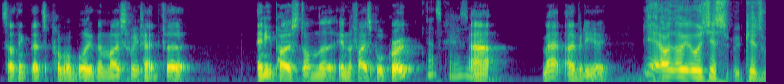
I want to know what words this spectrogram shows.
So I think that's probably the most we've had for any post on the in the Facebook group. That's crazy. Uh, Matt, over to you. Yeah, it was just because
